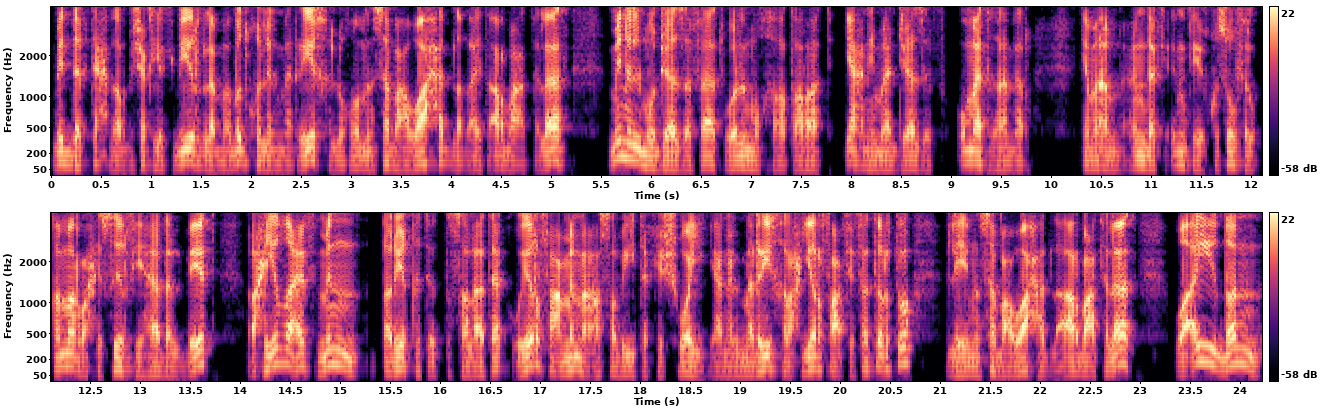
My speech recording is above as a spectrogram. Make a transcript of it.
بدك تحذر بشكل كبير لما بدخل المريخ اللي هو من سبعة واحد لغاية أربعة ثلاث من المجازفات والمخاطرات. يعني ما تجازف وما تغامر. كمان عندك انت خسوف القمر راح يصير في هذا البيت راح يضعف من طريقة اتصالاتك ويرفع من عصبيتك شوي. يعني المريخ راح يرفع في فترته اللي هي من سبعة واحد لأربعة ثلاث وأيضا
